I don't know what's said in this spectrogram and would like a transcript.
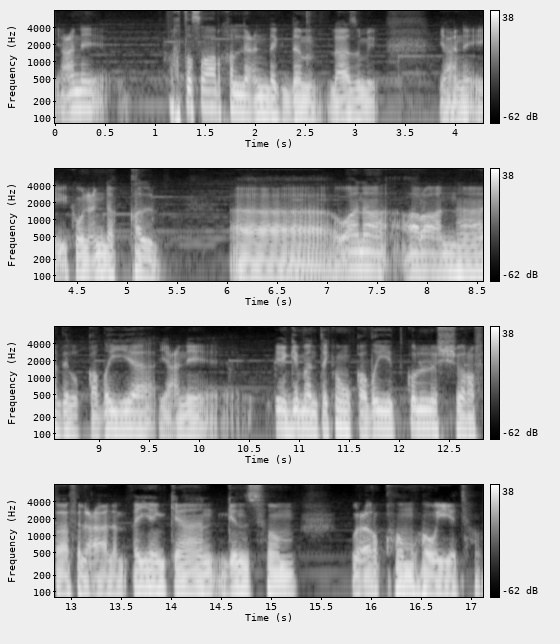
يعني باختصار خلي عندك دم لازم يعني يكون عندك قلب. آه وأنا أرى أن هذه القضية يعني يجب أن تكون قضية كل الشرفاء في العالم أيا كان جنسهم وعرقهم وهويتهم.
